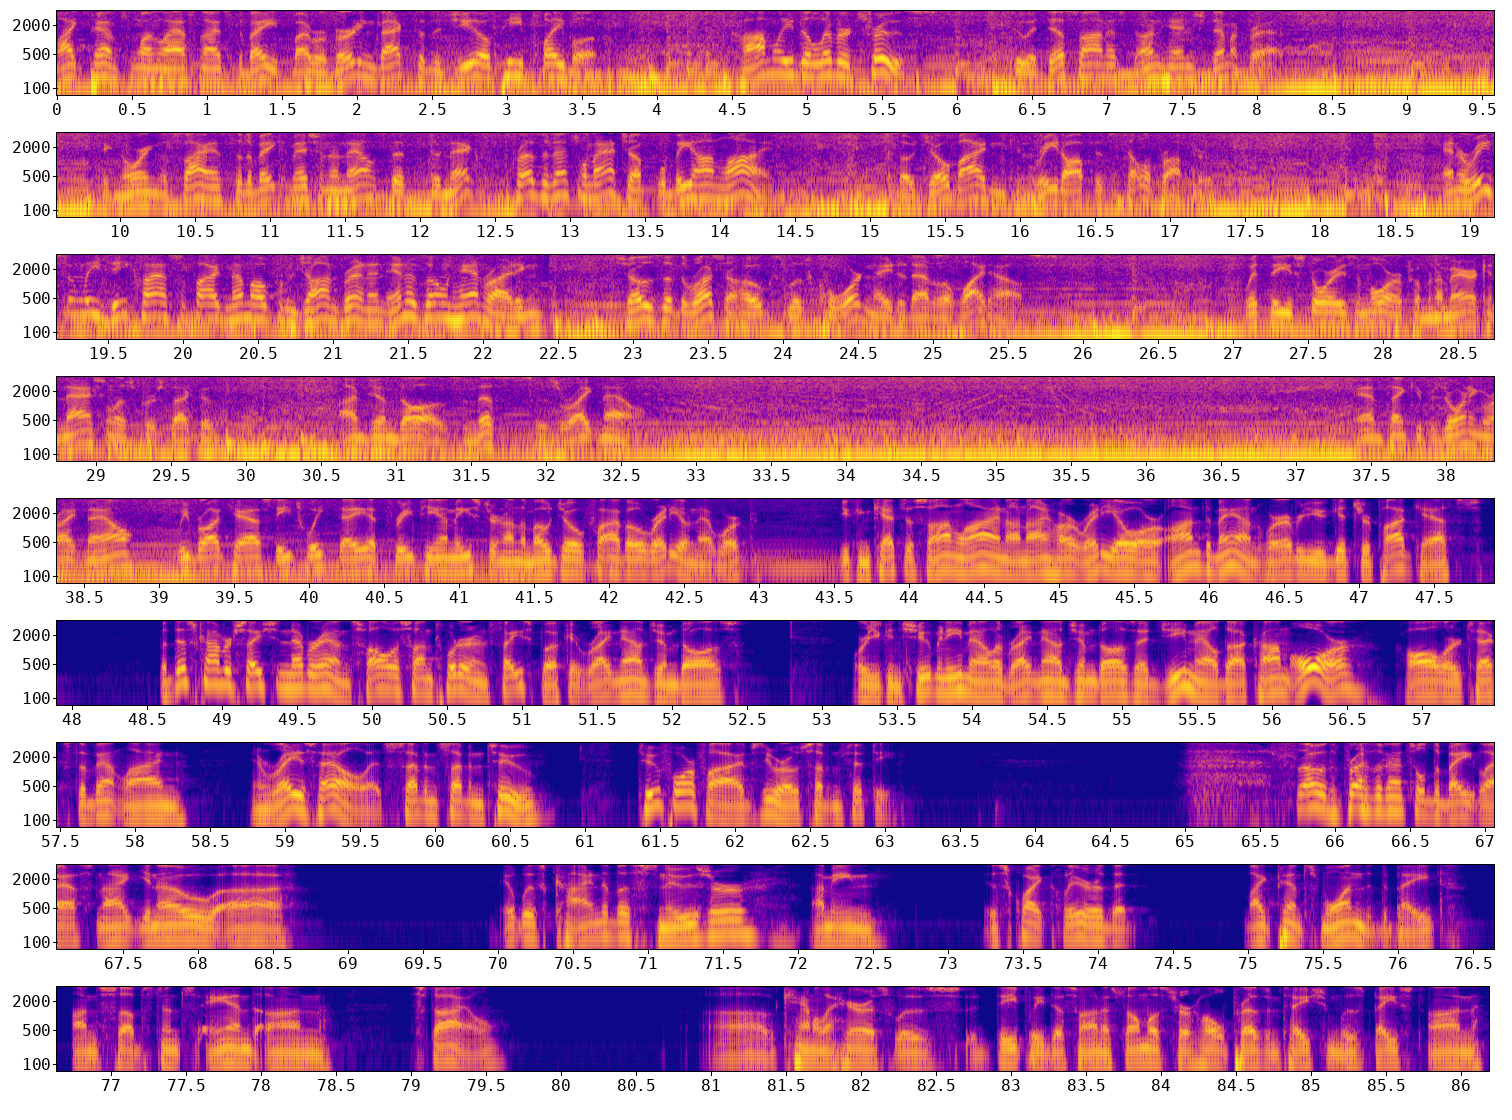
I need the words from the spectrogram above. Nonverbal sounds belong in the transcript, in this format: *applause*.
Mike Pence won last night's debate by reverting back to the GOP playbook. Calmly delivered truths to a dishonest, unhinged Democrat. Ignoring the science, the debate commission announced that the next presidential matchup will be online, so Joe Biden can read off his teleprompter. And a recently declassified memo from John Brennan in his own handwriting shows that the Russia hoax was coordinated out of the White House. With these stories and more from an American nationalist perspective, I'm Jim Dawes, and this is Right Now. And thank you for joining Right Now. We broadcast each weekday at 3 p.m. Eastern on the Mojo 50 radio network. You can catch us online on iHeartRadio or on demand wherever you get your podcasts. But this conversation never ends. Follow us on Twitter and Facebook at Right Now Jim Dawes. Or you can shoot me an email at rightnowjimdawes at gmail.com or call or text the vent line and raise hell at 772 245 0750. So, the presidential debate last night, you know, uh, it was kind of a snoozer. I mean, it's quite clear that Mike Pence won the debate on substance and on style. Uh, Kamala Harris was deeply dishonest. Almost her whole presentation was based on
